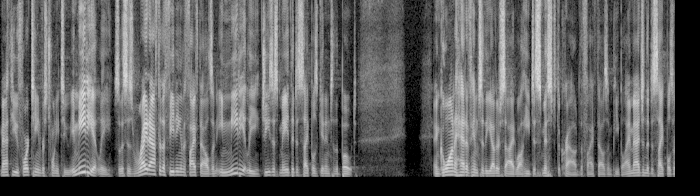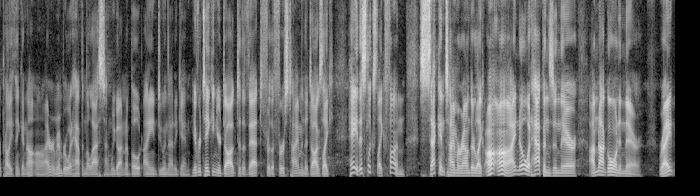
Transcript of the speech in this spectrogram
Matthew 14, verse 22. Immediately, so this is right after the feeding of the 5,000, immediately Jesus made the disciples get into the boat and go on ahead of him to the other side while he dismissed the crowd, the 5,000 people. I imagine the disciples are probably thinking, uh uh I remember what happened the last time we got in a boat. I ain't doing that again. You ever taken your dog to the vet for the first time and the dog's like, hey, this looks like fun? Second time around, they're like, uh uh I know what happens in there. I'm not going in there, right?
